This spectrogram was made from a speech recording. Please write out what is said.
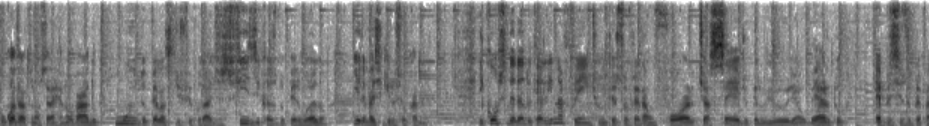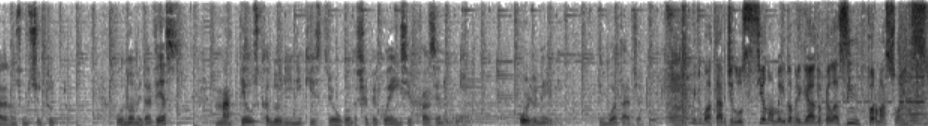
O contrato não será renovado, muito pelas dificuldades físicas do peruano, e ele vai seguir o seu caminho. E considerando que ali na frente o Inter sofrerá um forte assédio pelo Yuri Alberto, é preciso preparar um substituto. O nome da vez? Matheus Cadorini, que estreou contra a Chapecoense fazendo gol. Olho nele. E boa tarde a todos. Muito boa tarde, Luciano Almeida. Obrigado pelas informações.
